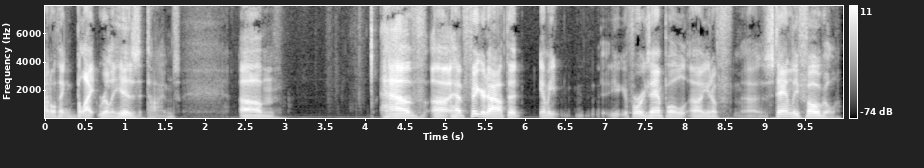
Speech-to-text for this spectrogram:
I don't think Blight really is at times, um, have uh, have figured out that I mean, for example, uh, you know, uh, Stanley Fogel,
